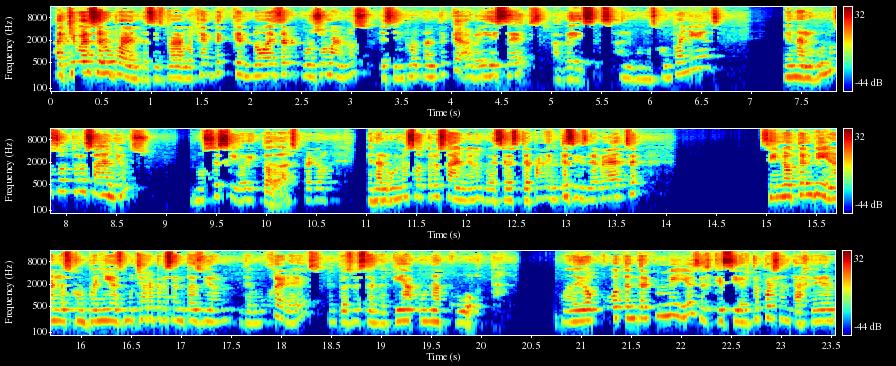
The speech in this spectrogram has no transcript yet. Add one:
aquí voy a hacer un paréntesis. Para la gente que no es de recursos humanos, es importante que a veces, a veces, algunas compañías, en algunos otros años, no sé si hoy todas, pero en algunos otros años, pues este paréntesis de RH, si no tendrían las compañías mucha representación de mujeres, entonces se metía una cuota. Cuando digo cuota entre comillas, es que cierto porcentaje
